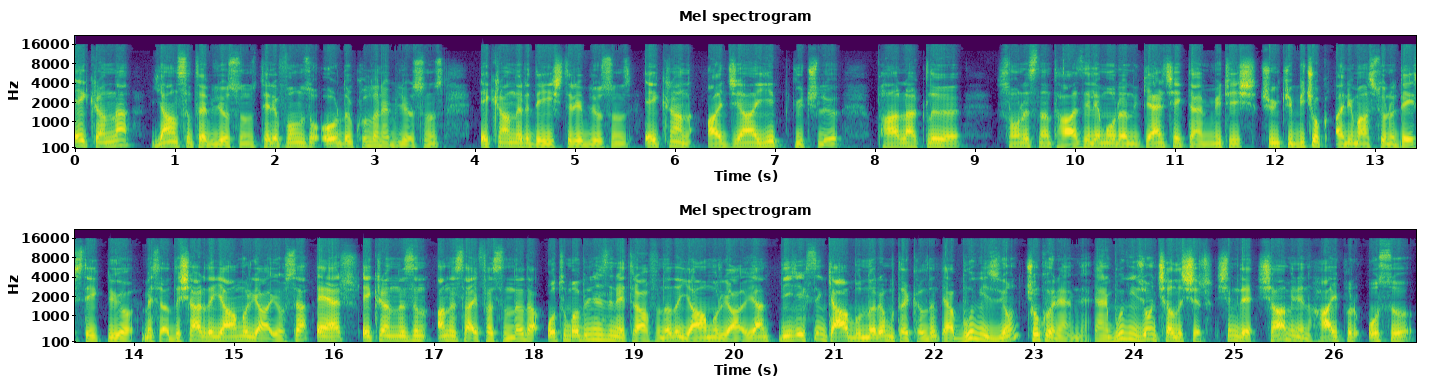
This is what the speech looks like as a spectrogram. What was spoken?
ekranına yansıtabiliyorsunuz. Telefonunuzu orada kullanabiliyorsunuz. Ekranları değiştirebiliyorsunuz. Ekran acayip güçlü. Parlaklığı, Sonrasında tazeleme oranı gerçekten müthiş. Çünkü birçok animasyonu destekliyor. Mesela dışarıda yağmur yağıyorsa eğer ekranınızın ana sayfasında da otomobilinizin etrafında da yağmur yağıyor. Yani diyeceksin ki abi bunlara mı takıldın? Ya bu vizyon çok önemli. Yani bu vizyon çalışır. Şimdi Xiaomi'nin Hyper OS'u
